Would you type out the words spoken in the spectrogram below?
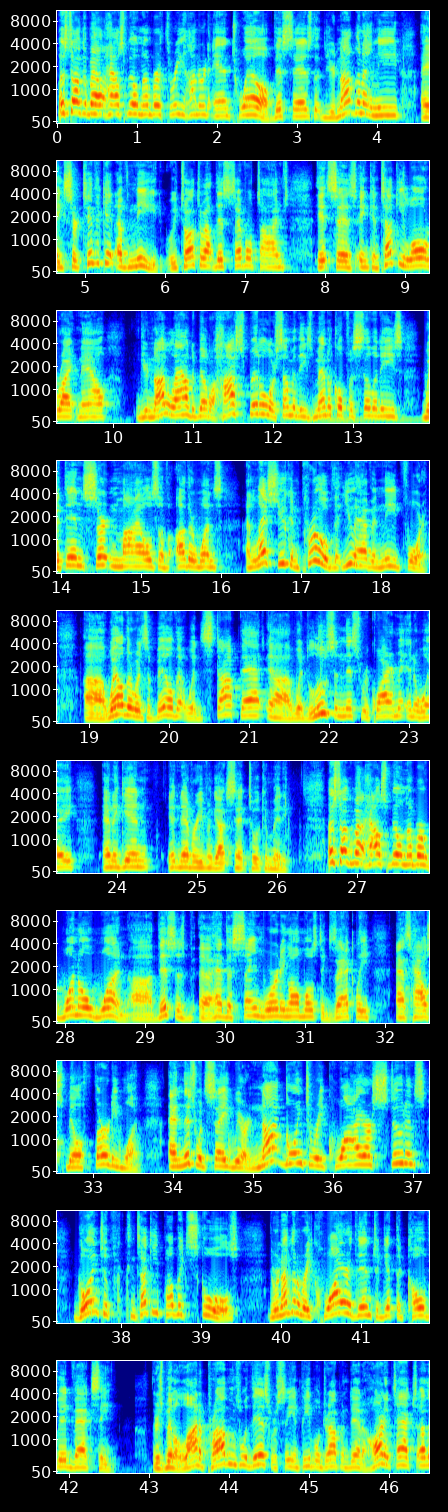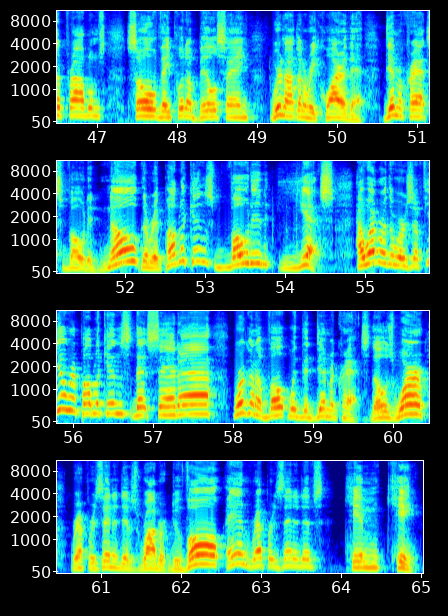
Let's talk about House Bill number 312. This says that you're not going to need a certificate of need. We talked about this several times. It says in Kentucky law right now, you're not allowed to build a hospital or some of these medical facilities within certain miles of other ones unless you can prove that you have a need for it. Uh, well, there was a bill that would stop that, uh, would loosen this requirement in a way, and again, it never even got sent to a committee. Let's talk about House Bill number 101. Uh, this is, uh, had the same wording almost exactly as House Bill 31. And this would say we are not going to require students going to Kentucky public schools, we're not going to require them to get the COVID vaccine. There's been a lot of problems with this. We're seeing people dropping dead of heart attacks, other problems. So they put a bill saying we're not going to require that. Democrats voted no. The Republicans voted yes. However, there was a few Republicans that said, ah, we're going to vote with the Democrats. Those were Representatives Robert Duvall and Representatives Kim King.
